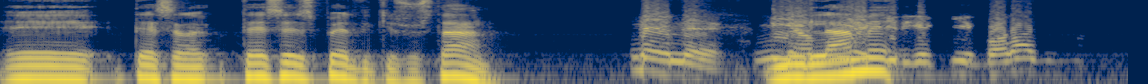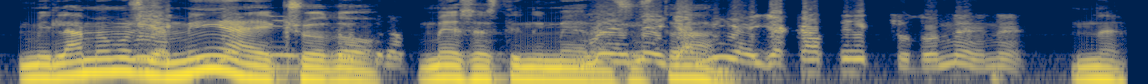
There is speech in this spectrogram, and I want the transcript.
ε, τέσσερα, τέσσερις πέρδικες, σωστά; Ναι, ναι. Μία, μιλάμε, μία Κυριακή παράδειγμα. Μιλάμε όμως για μία έξοδο μέσα στην ημέρα, ναι, σωστά; Ναι, για, μία, για κάθε έξοδο, ναι, ναι. ναι.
